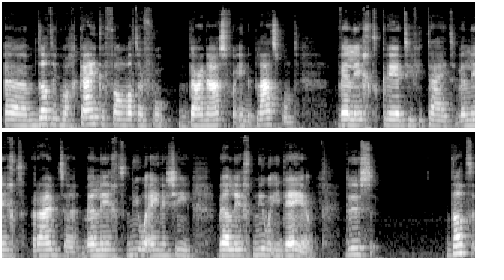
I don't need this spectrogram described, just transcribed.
um, dat ik mag kijken van wat er daarnaast voor in de plaats komt. Wellicht creativiteit, wellicht ruimte, wellicht nieuwe energie, wellicht nieuwe ideeën. Dus dat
